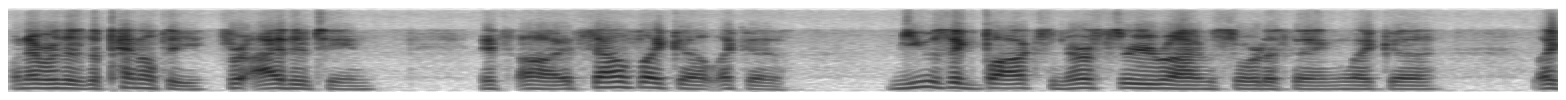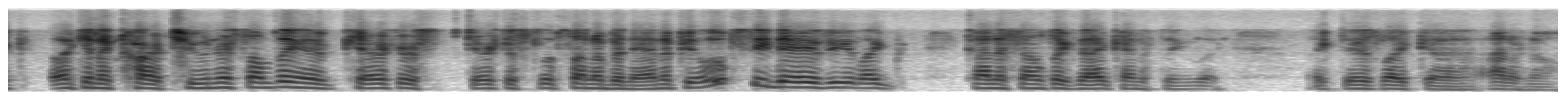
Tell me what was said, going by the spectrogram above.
whenever there's a penalty for either team, it's uh it sounds like a like a music box nursery rhyme sort of thing, like a like like in a cartoon or something, a character character slips on a banana peel. Oopsie daisy! Like kind of sounds like that kind of thing. Like like there's like a I don't know.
